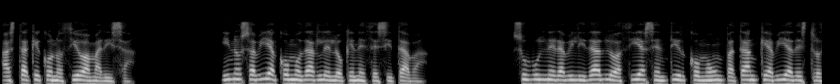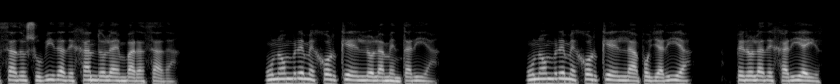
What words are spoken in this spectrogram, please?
hasta que conoció a Marisa. Y no sabía cómo darle lo que necesitaba. Su vulnerabilidad lo hacía sentir como un patán que había destrozado su vida dejándola embarazada. Un hombre mejor que él lo lamentaría. Un hombre mejor que él la apoyaría, pero la dejaría ir.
